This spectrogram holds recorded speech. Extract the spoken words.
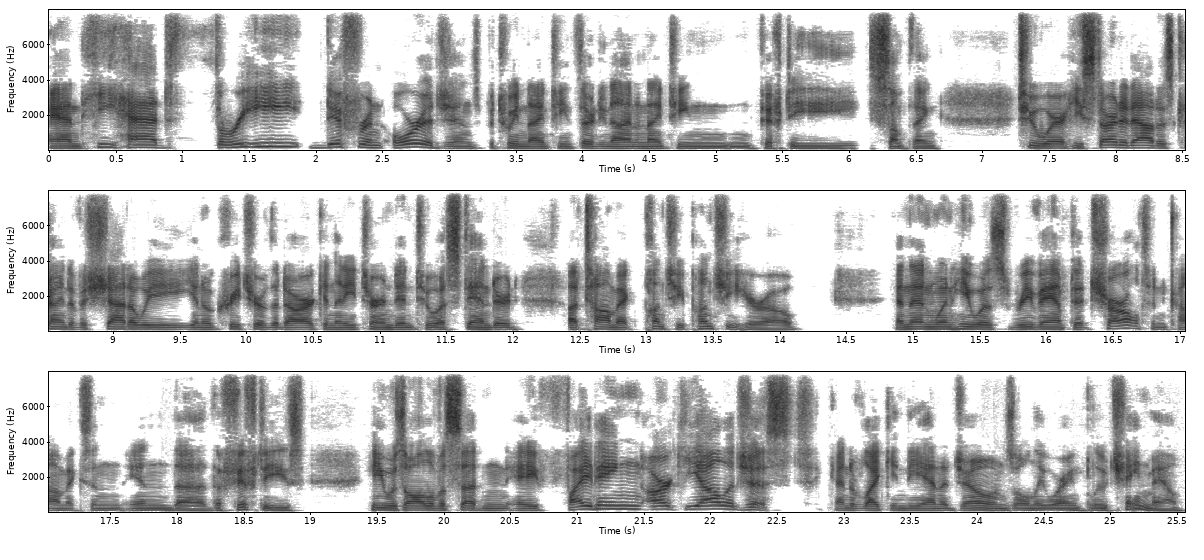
and he had three different origins between 1939 and 1950 something to where he started out as kind of a shadowy, you know, creature of the dark and then he turned into a standard atomic punchy punchy hero. And then when he was revamped at Charlton Comics in in the the 50s, he was all of a sudden a fighting archaeologist, kind of like Indiana Jones only wearing blue chainmail.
